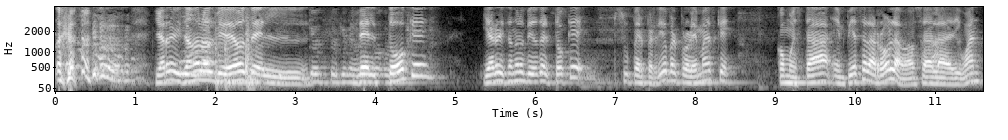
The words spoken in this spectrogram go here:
ya revisando los videos del, del toque, ya revisando los videos del toque, súper perdido, pero el problema es que como está, empieza la rola, ¿va? o sea, la de Diwan.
